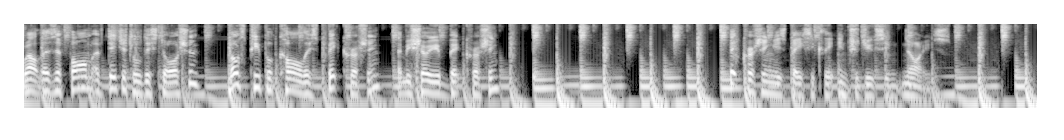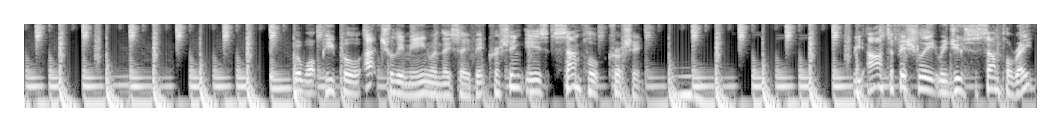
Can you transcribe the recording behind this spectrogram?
Well, there's a form of digital distortion. Most people call this bit crushing. Let me show you bit crushing. Bit crushing is basically introducing noise. what people actually mean when they say bit crushing is sample crushing. We artificially reduce the sample rate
